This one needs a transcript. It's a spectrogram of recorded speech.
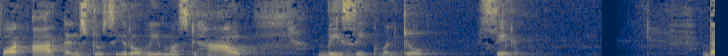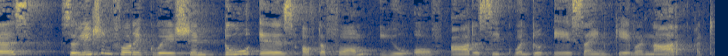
for r tends to 0 we must have b is equal to 0 thus Solution for equation 2 is of the form u of r is equal to a sin k1r at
